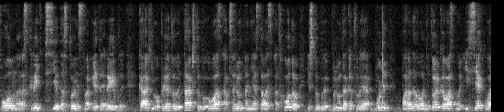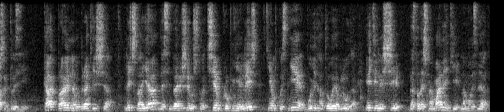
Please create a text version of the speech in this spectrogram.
полно раскрыть все достоинства этой рыбы, как его приготовить так, чтобы у вас абсолютно не осталось отходов и чтобы блюдо, которое будет, порадовало не только вас, но и всех ваших друзей. Как правильно выбирать леща? Лично я для себя решил, что чем крупнее лещ, тем вкуснее будет готовое блюдо. Эти лещи достаточно маленькие, на мой взгляд.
